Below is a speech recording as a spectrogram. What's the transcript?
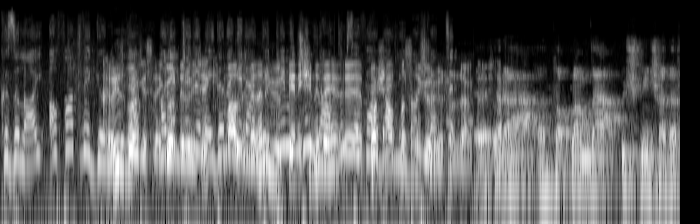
Kızılay, AFAD ve kriz gönüllüler bölgesine Halepçe'de gönderilecek meydana gelen malzemelerin deprem için yüklenişini ve yardım e, seferberliği boşaltmasını başlattı. görüyorsunuz arkadaşlar. Irak'a toplamda 3000 çadır,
